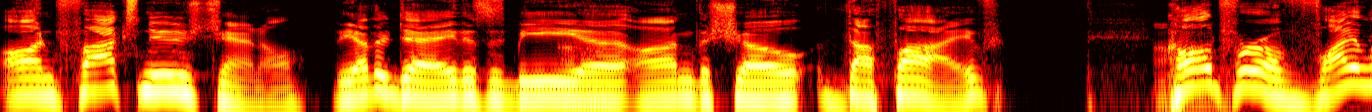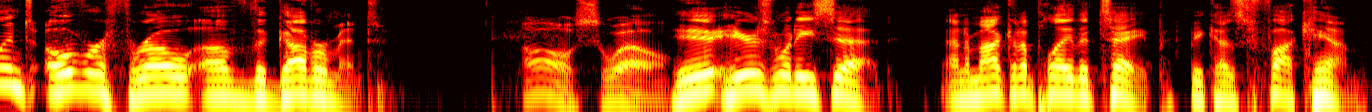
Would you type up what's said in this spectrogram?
On Fox News Channel the other day, this would be uh, on the show The 5 called for a violent overthrow of the government. oh, swell. Here, here's what he said, and I'm not going to play the tape because fuck him.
